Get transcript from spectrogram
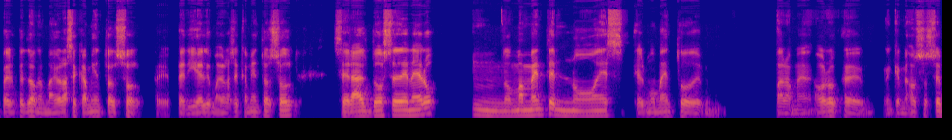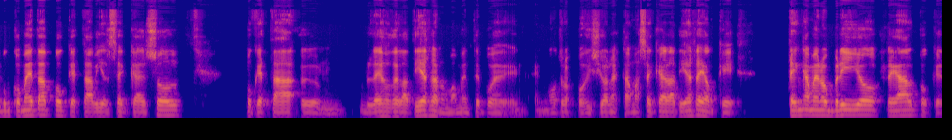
perdón, el mayor acercamiento al Sol, eh, perihelio, mayor acercamiento al Sol, será el 12 de enero. Mm, normalmente no es el momento de, para mejor, eh, en que mejor se observe un cometa porque está bien cerca del Sol, porque está em, lejos de la Tierra, normalmente pues en, otras posiciones está más cerca de la Tierra y aunque tenga menos brillo real porque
